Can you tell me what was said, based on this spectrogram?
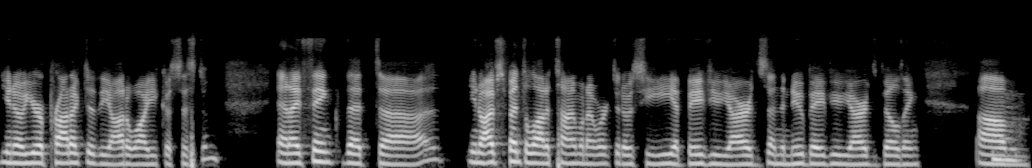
you know you're a product of the Ottawa ecosystem, and I think that uh, you know I've spent a lot of time when I worked at OCE at Bayview Yards and the new Bayview Yards building um, mm.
